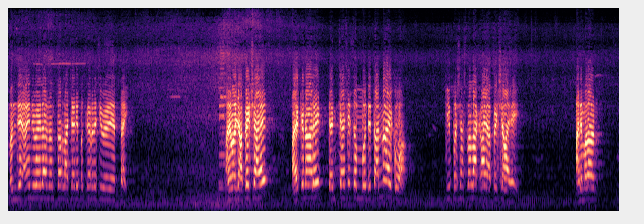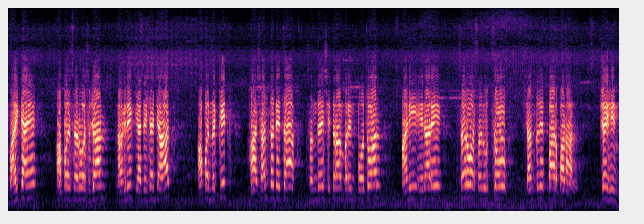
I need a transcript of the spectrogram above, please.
म्हणजे ऐन वेळेला नंतर लाचारी पत्करण्याची वेळ येत नाही. आणि माझी अपेक्षा आहे ऐकणारे त्यांच्याशी संबंधितांना ऐकवा की प्रशासनाला काय अपेक्षा आहे. आणि मला माहिती आहे आपण सर्व सुजान नागरिक या देशाच्या आहात. आपण नक्कीच हा शांततेचा संदेश इतरांपर्यंत पोहोचवाल आणि येणारे सर्व सण उत्सव शांततेत पार पाडाल. जय हिंद.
